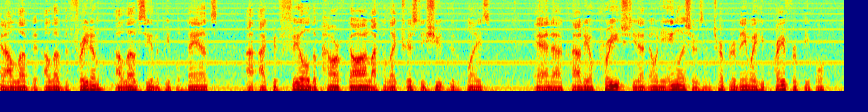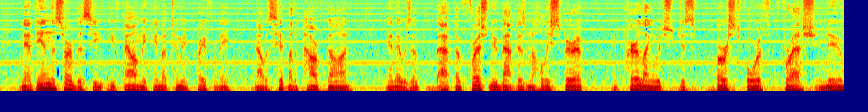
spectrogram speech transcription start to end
and I loved it. I loved the freedom. I loved seeing the people dance. I, I could feel the power of God like electricity shooting through the place. And uh, Claudio preached. He didn't know any English. There was an interpreter, but anyway, he prayed for people. And at the end of the service, he, he found me, came up to me, and prayed for me and I was hit by the power of God, and there was a, a fresh new baptism of the Holy Spirit, and prayer language just burst forth fresh and new.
